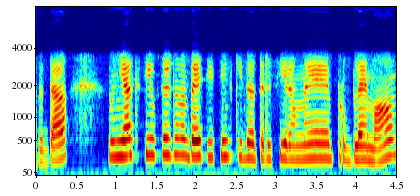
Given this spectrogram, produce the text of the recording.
среда но някакси обсъждаме без истински да адресираме проблема.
